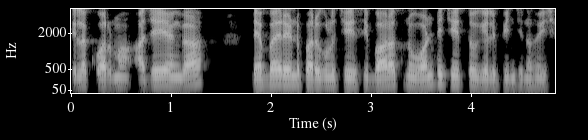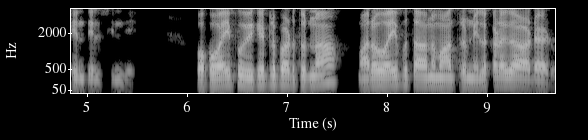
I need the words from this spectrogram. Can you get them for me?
తిలక్ వర్మ అజేయంగా డెబ్బై రెండు పరుగులు చేసి భారత్ను ఒంటి చేత్తో గెలిపించిన విషయం తెలిసిందే. ఒకవైపు వికెట్లు పడుతున్నా మరోవైపు తాను మాత్రం నిలకడగా ఆడాడు.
